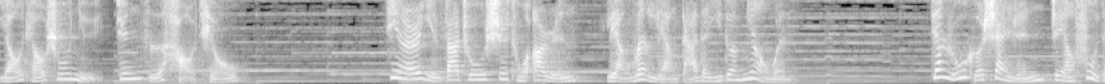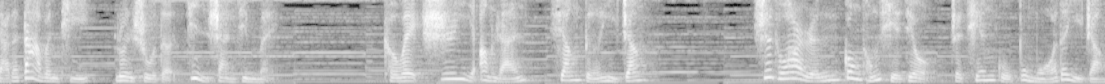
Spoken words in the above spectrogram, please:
窈窕淑女，君子好逑，进而引发出师徒二人两问两答的一段妙文，将如何善人这样复杂的大问题论述的尽善尽美。可谓诗意盎然，相得益彰。师徒二人共同写就这千古不磨的一章。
